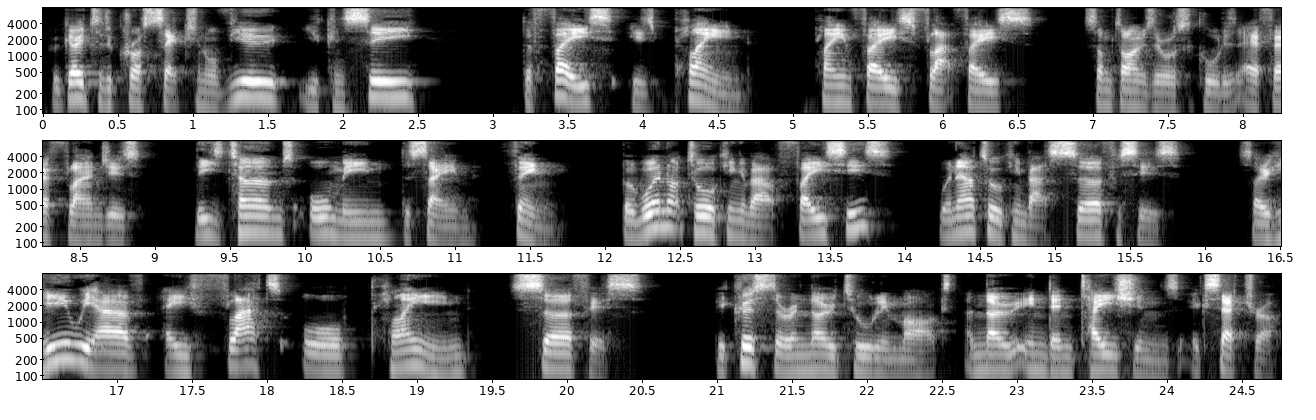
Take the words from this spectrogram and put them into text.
If we go to the cross-sectional view, you can see the face is plain. Plain face, flat face, sometimes they're also called as FF flanges. These terms all mean the same thing. But we're not talking about faces, we're now talking about surfaces. So here we have a flat or plain surface because there are no tooling marks and no indentations, etc.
